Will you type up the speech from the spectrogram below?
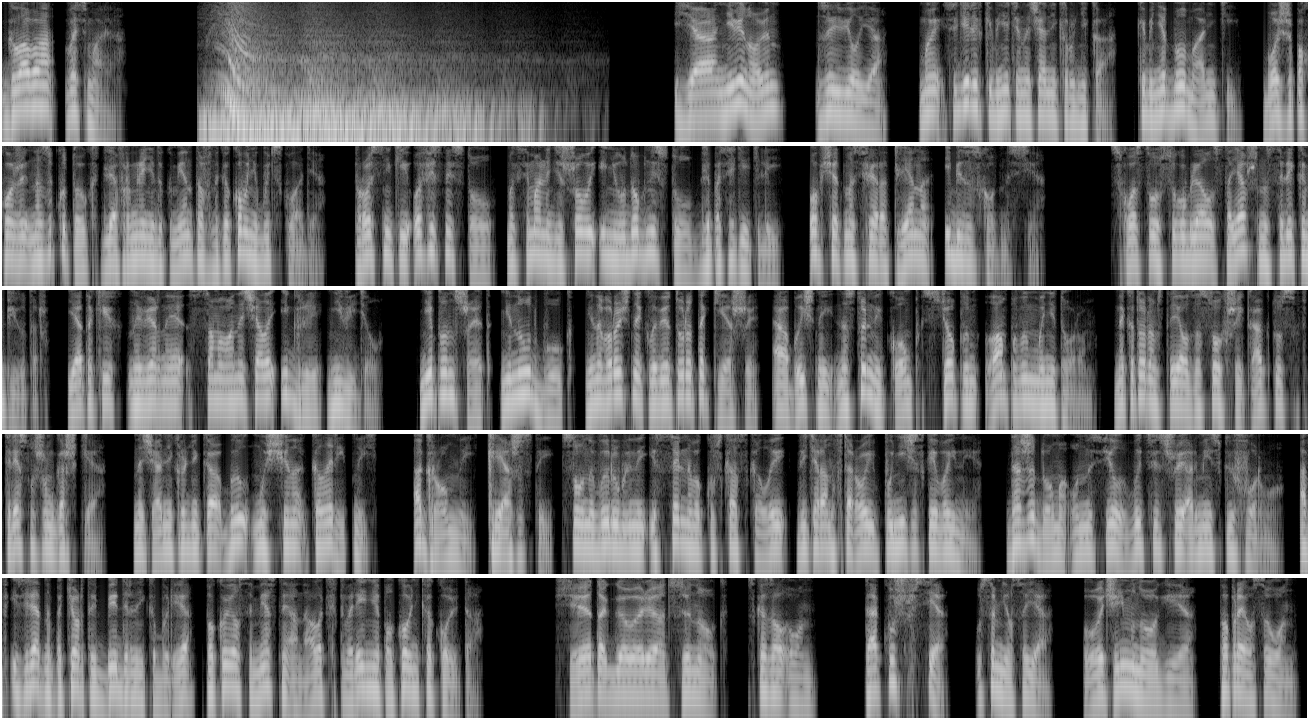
Глава восьмая «Я не виновен», — заявил я. Мы сидели в кабинете начальника рудника. Кабинет был маленький, больше похожий на закуток для оформления документов на каком-нибудь складе. Простенький офисный стол, максимально дешевый и неудобный стул для посетителей, общая атмосфера тлена и безысходности. Сходство усугублял стоявший на столе компьютер. Я таких, наверное, с самого начала игры не видел. Не планшет, не ноутбук, не навороченная клавиатура Такеши, а обычный настольный комп с теплым ламповым монитором, на котором стоял засохший кактус в треснувшем горшке. Начальник рудника был мужчина колоритный, огромный, кряжестый, словно вырубленный из цельного куска скалы ветеран Второй Пунической войны. Даже дома он носил выцветшую армейскую форму, а в изрядно потертой бедренной кобуре покоился местный аналог творения полковника Кольта. «Все так говорят, сынок», — сказал он. «Так уж все», — усомнился я. «Очень многие», — поправился он.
